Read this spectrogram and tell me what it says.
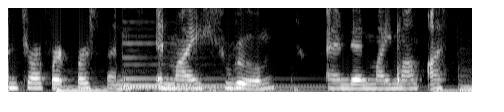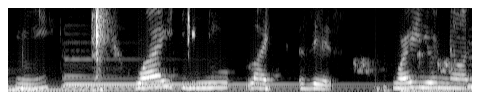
introvert person in my room and then my mom asked me why you like this why you not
